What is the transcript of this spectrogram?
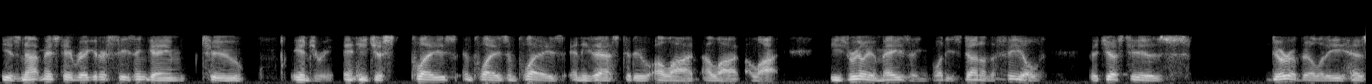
He has not missed a regular season game to injury, and he just plays and plays and plays, and he's asked to do a lot, a lot, a lot. He's really amazing what he's done on the field, but just his durability has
